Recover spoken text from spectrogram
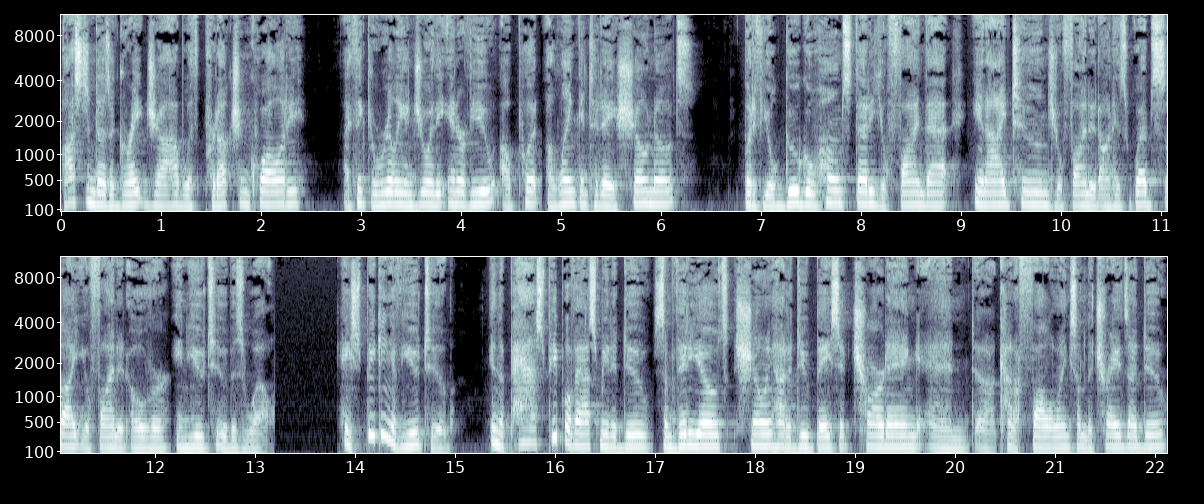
Austin does a great job with production quality. I think you'll really enjoy the interview. I'll put a link in today's show notes. But if you'll Google Homesteady, you'll find that in iTunes. You'll find it on his website. You'll find it over in YouTube as well. Hey, speaking of YouTube, in the past, people have asked me to do some videos showing how to do basic charting and uh, kind of following some of the trades I do.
